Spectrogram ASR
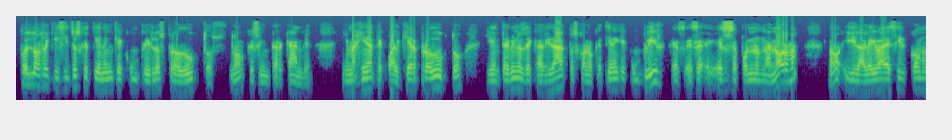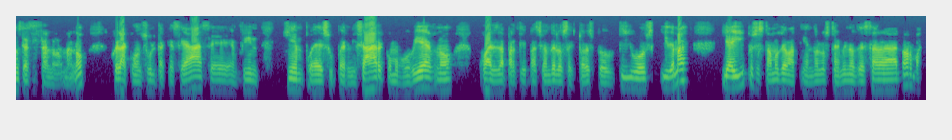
pues los requisitos que tienen que cumplir los productos, ¿no? Que se intercambien. Imagínate cualquier producto y en términos de calidad, pues con lo que tiene que cumplir, eso se pone en una norma, ¿no? Y la ley va a decir cómo se hace esa norma, ¿no? La consulta que se hace, en fin, quién puede supervisar como gobierno, cuál es la participación de los sectores productivos y demás. Y ahí pues estamos debatiendo los términos de esa norma.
